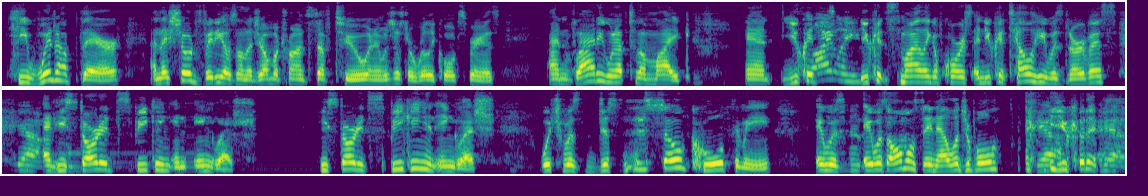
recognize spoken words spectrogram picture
he went up there and they showed videos on the jumbotron stuff too, and it was just a really cool experience. And Vladdy went up to the mic, and you could Smiling. you could smiling of course, and you could tell he was nervous. yeah. And he started speaking in English. He started speaking in English, which was just so cool to me. It was it was almost ineligible. Yeah. you couldn't Yeah.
